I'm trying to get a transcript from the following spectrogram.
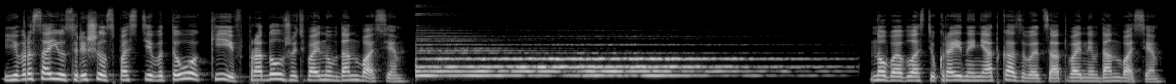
Евросоюз решил спасти ВТО, Киев продолжить войну в Донбассе. Новая власть Украины не отказывается от войны в Донбассе.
